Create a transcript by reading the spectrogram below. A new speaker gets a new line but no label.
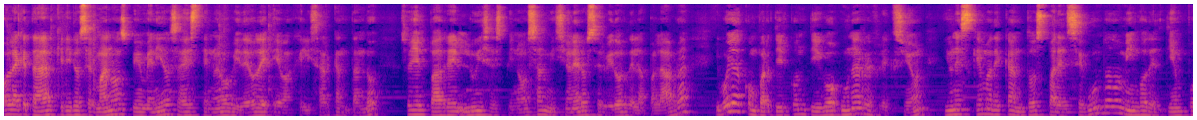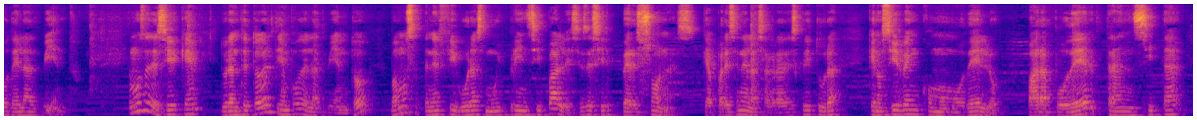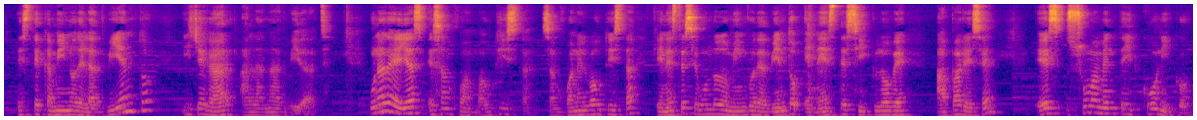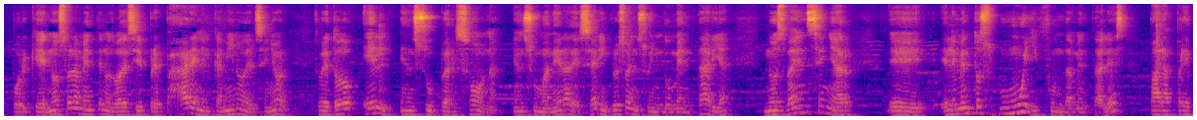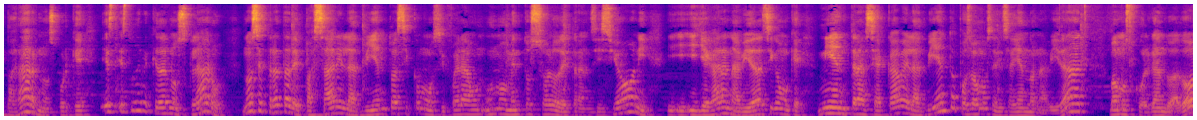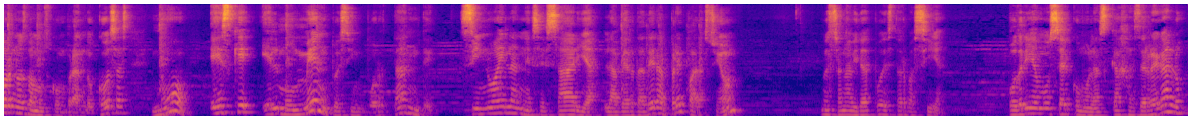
Hola, ¿qué tal queridos hermanos? Bienvenidos a este nuevo video de Evangelizar Cantando. Soy el Padre Luis Espinosa, misionero servidor de la palabra, y voy a compartir contigo una reflexión y un esquema de cantos para el segundo domingo del tiempo del Adviento. Hemos de decir que durante todo el tiempo del Adviento vamos a tener figuras muy principales, es decir, personas que aparecen en la Sagrada Escritura que nos sirven como modelo para poder transitar este camino del Adviento y llegar a la Navidad. Una de ellas es San Juan Bautista, San Juan el Bautista, que en este segundo domingo de Adviento, en este ciclo B, aparece, es sumamente icónico porque no solamente nos va a decir preparen el camino del Señor, sobre todo Él en su persona, en su manera de ser, incluso en su indumentaria, nos va a enseñar eh, elementos muy fundamentales para prepararnos, porque esto debe quedarnos claro. No se trata de pasar el adviento así como si fuera un, momento solo de transición y, y, llegar a Navidad así como que mientras se acabe el adviento, pues vamos ensayando Navidad, vamos colgando adornos, vamos comprando cosas. No, es que el momento es importante. Si no hay la necesaria, la verdadera preparación, nuestra Navidad puede estar vacía podríamos ser como las cajas de regalo,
